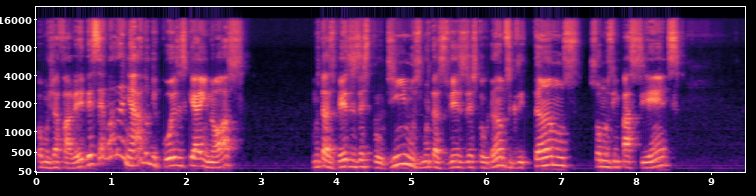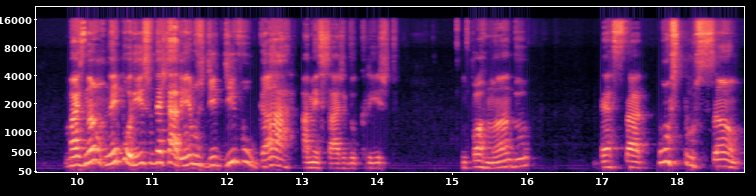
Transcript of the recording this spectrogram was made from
como já falei, desse emaranhado de coisas que há em nós. Muitas vezes explodimos, muitas vezes estouramos, gritamos, somos impacientes. Mas não, nem por isso deixaremos de divulgar a mensagem do Cristo, informando esta construção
